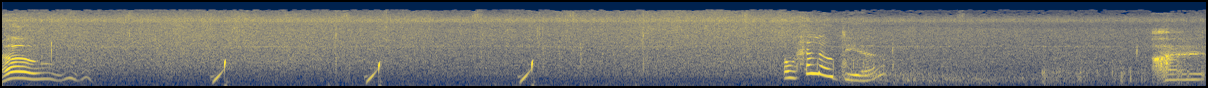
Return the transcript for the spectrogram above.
Hello? Oh, hello, dear. I...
